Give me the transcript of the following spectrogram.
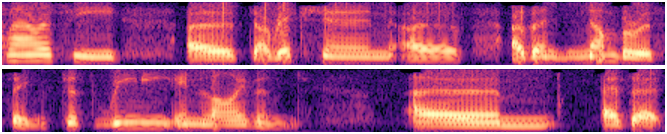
clarity, of direction, of, of a number of things, just really enlivened. Um, as at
